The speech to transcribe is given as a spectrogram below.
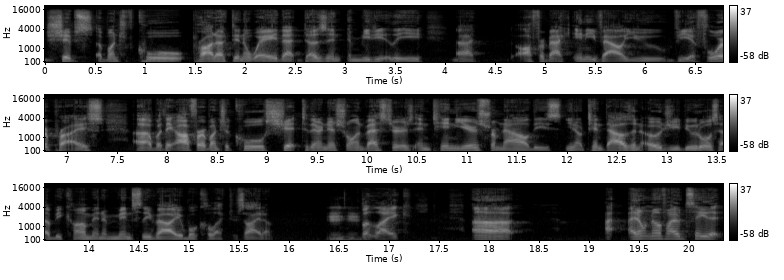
ships a bunch of cool product in a way that doesn't immediately uh, offer back any value via floor price, uh, but they offer a bunch of cool shit to their initial investors. And ten years from now, these you know ten thousand OG Doodles have become an immensely valuable collector's item. Mm-hmm. But like. Uh, I, I don't know if I would say that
